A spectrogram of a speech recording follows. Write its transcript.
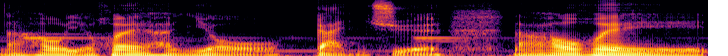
然后也会很有感觉，然后会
